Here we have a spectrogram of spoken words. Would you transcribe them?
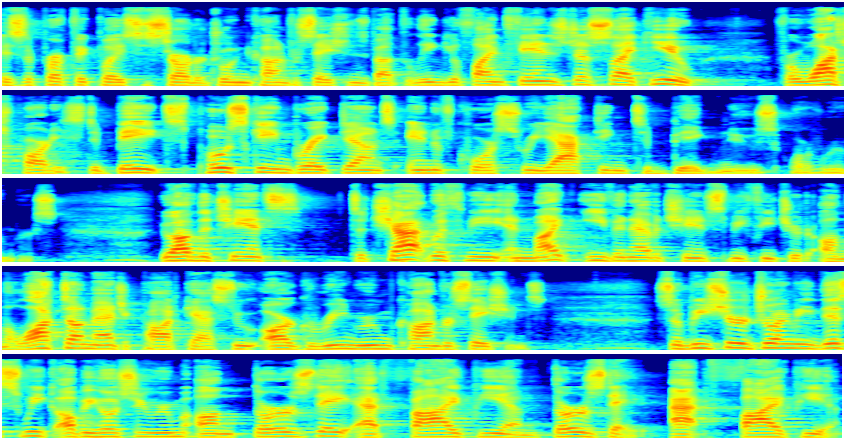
is the perfect place to start or join conversations about the league. You'll find fans just like you for watch parties, debates, post game breakdowns, and of course, reacting to big news or rumors. You'll have the chance to chat with me and might even have a chance to be featured on the Locked On Magic podcast through our Green Room conversations. So be sure to join me this week. I'll be hosting room on Thursday at 5 p.m. Thursday at 5 p.m.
